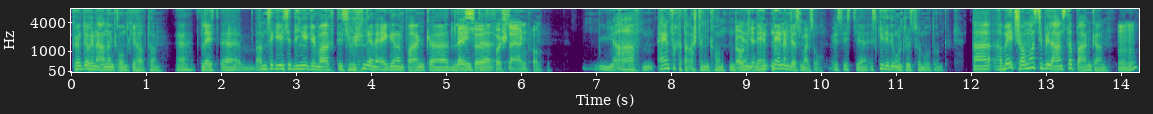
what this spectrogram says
Könnte auch einen anderen Grund gehabt haben. Ja, vielleicht äh, haben sie gewisse Dinge gemacht, die sie mit einer eigenen Bank äh, leichter Besser verschleiern konnten ja, einfacher darstellen konnten. Okay. Nennen wir es mal so. Es ist ja, es gibt ja die Unschuldsvermutung. Äh, aber jetzt schauen wir uns die Bilanz der Bank an. Mhm.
